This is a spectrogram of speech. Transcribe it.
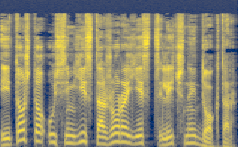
И то, что у семьи стажера есть личный доктор.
